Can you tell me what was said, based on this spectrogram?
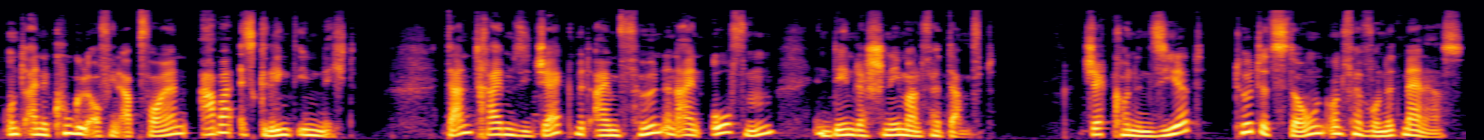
und eine Kugel auf ihn abfeuern, aber es gelingt ihnen nicht. Dann treiben sie Jack mit einem Föhn in einen Ofen, in dem der Schneemann verdampft. Jack kondensiert, tötet Stone und verwundet Manners.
